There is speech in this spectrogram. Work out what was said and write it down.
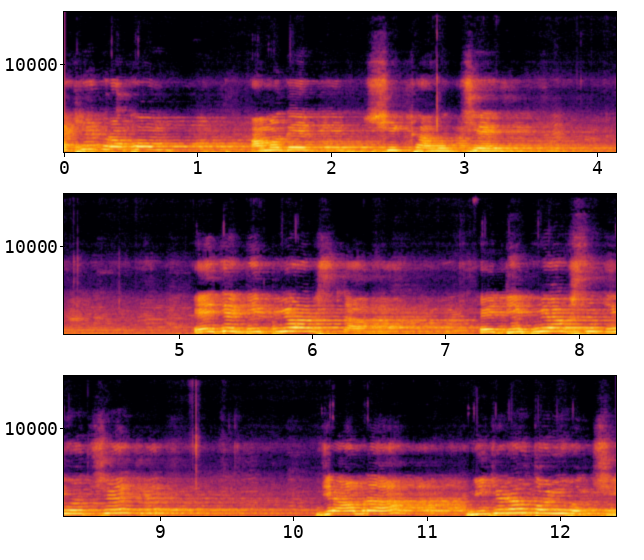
এক এক রকম আমাদের শিক্ষা হচ্ছে। এই যে ডিপিওয়ার্সটা এই ডিপিওয়ার্সে কী হচ্ছে? যে আমরা নিজেরাও তৈরি হচ্ছি।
